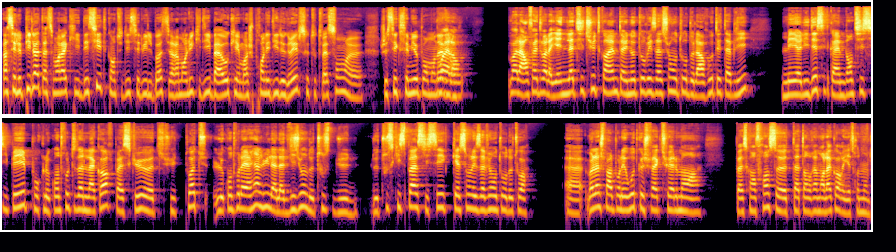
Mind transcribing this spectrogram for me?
Enfin, c'est le pilote à ce moment-là qui décide. Quand tu dis c'est lui le boss, c'est vraiment lui qui dit bah ok, moi je prends les 10 degrés parce que de toute façon, je sais que c'est mieux pour mon avion. Voilà, en fait, voilà, il y a une latitude quand même, tu as une autorisation autour de la route établie. Mais euh, l'idée, c'est quand même d'anticiper pour que le contrôle te donne l'accord parce que euh, tu, toi, le contrôle aérien, lui, il a la vision de tout, de tout ce qui se passe. Il sait quels sont les avions autour de toi. Euh, voilà, je parle pour les routes que je fais actuellement. Hein. parce qu'en France, tu attends vraiment l'accord, il y a trop de monde.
